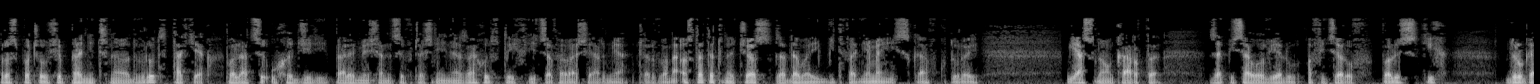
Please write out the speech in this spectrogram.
rozpoczął się paniczny odwrót, tak jak Polacy uchodzili parę miesięcy wcześniej na zachód, w tej chwili cofała się Armia Czerwona. Ostateczny cios zadała jej bitwa niemeńska, w której jasną kartę zapisało wielu oficerów polskich. Druga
